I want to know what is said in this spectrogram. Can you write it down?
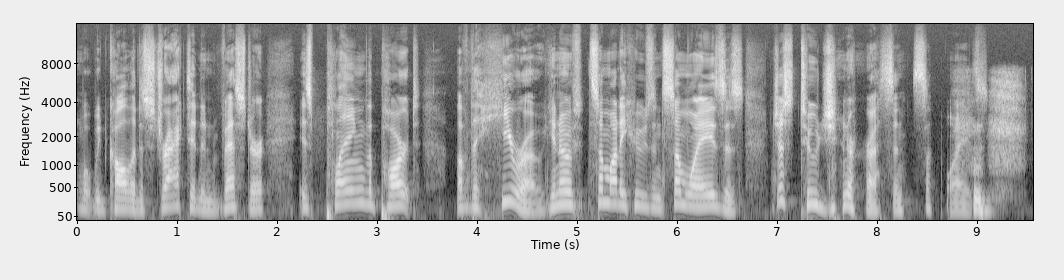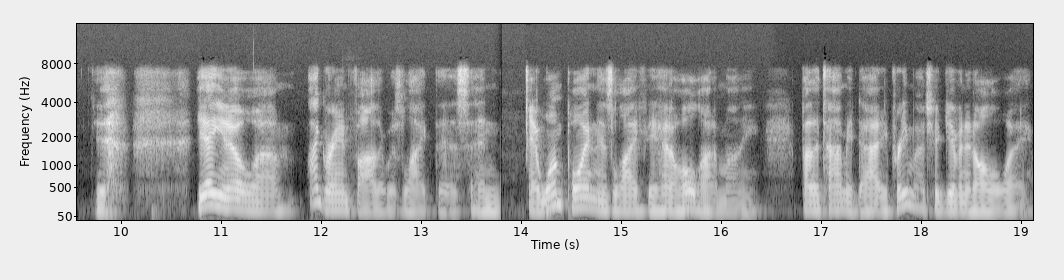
what we'd call a distracted investor is playing the part of the hero. You know, somebody who's in some ways is just too generous in some ways. Yeah. Yeah, you know, um, my grandfather was like this. And at one point in his life, he had a whole lot of money. By the time he died, he pretty much had given it all away.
